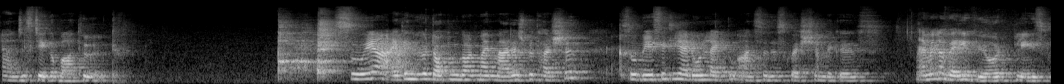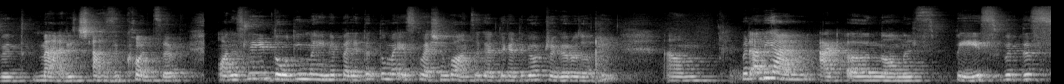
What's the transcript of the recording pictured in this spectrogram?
and just take a bath so yeah I think you are talking about my marriage with Harshad so basically I don't like to answer this question because I am in a very weird place with marriage as a concept honestly दो तीन महीने पहले तक तो मैं इस क्वेश्चन को आंसर करते करते भी और ट्रिगर हो जाती। बट अभी I am at a normal space with this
